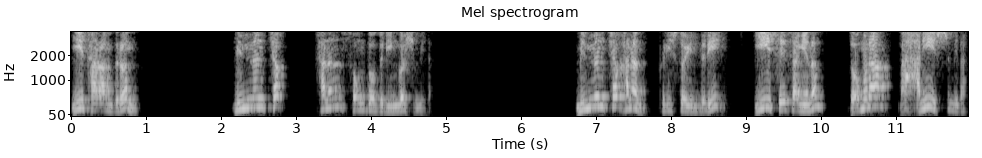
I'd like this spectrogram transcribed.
이 사람들은 믿는 척 하는 성도들인 것입니다. 믿는 척 하는 그리스도인들이 이 세상에는 너무나 많이 있습니다.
